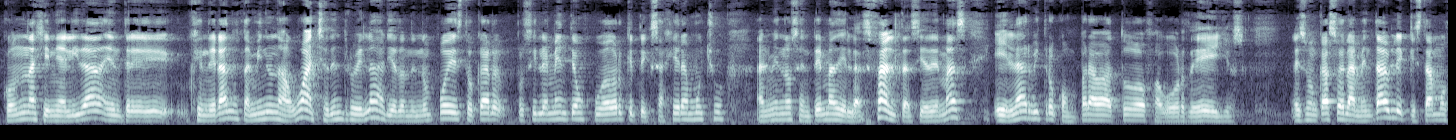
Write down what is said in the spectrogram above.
con una genialidad entre generando también una guacha dentro del área donde no puedes tocar posiblemente a un jugador que te exagera mucho al menos en tema de las faltas y además el árbitro compraba todo a favor de ellos. Es un caso lamentable que estamos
